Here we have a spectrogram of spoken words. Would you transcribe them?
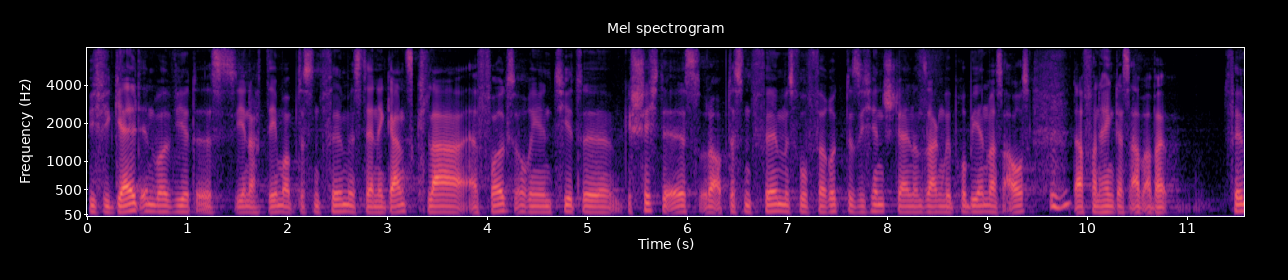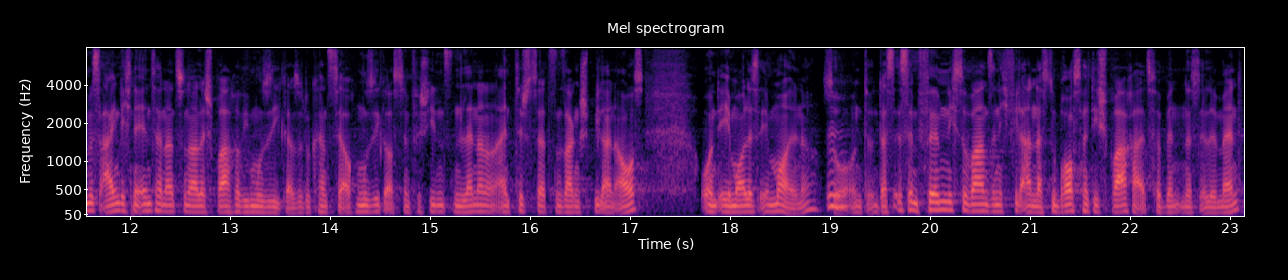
wie viel Geld involviert ist, je nachdem, ob das ein Film ist, der eine ganz klar erfolgsorientierte Geschichte ist oder ob das ein Film ist, wo Verrückte sich hinstellen und sagen, wir probieren was aus. Mhm. Davon hängt das ab. Aber Film ist eigentlich eine internationale Sprache wie Musik. Also du kannst ja auch Musik aus den verschiedensten Ländern an einen Tisch setzen, sagen, spiel einen aus. Und E-Moll ist E-Moll. Ne? So, Mhm. und, und das ist im Film nicht so wahnsinnig viel anders. Du brauchst halt die Sprache als verbindendes Element.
